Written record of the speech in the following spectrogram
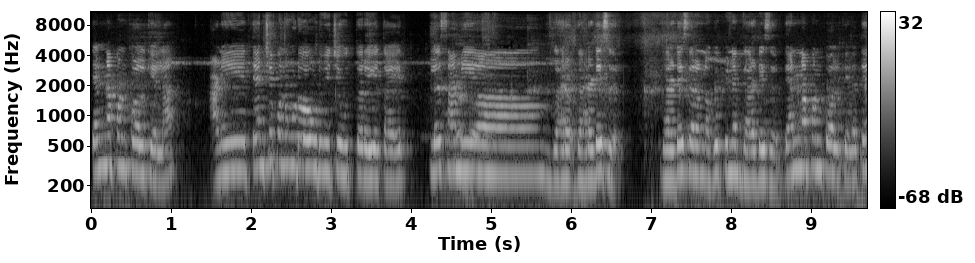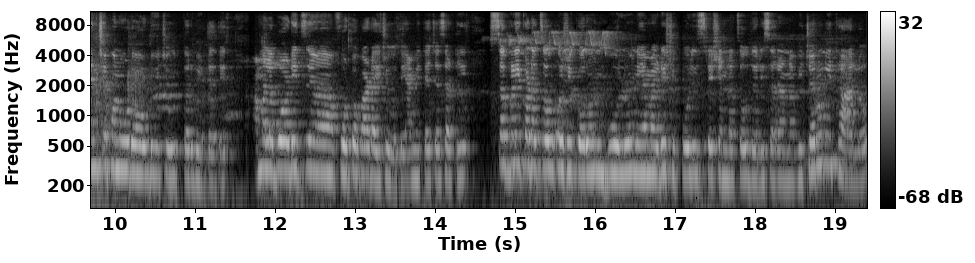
त्यांना पण कॉल केला. आणि त्यांचे पण उडवाउडवीचे उत्तरं येत आहेत. प्लस आम्ही अं, घार घारडे सर घारडे सरांना गोपीनाथ घारडे सर त्यांना पण कॉल केला. त्यांचे पण उडवाउडवीचे उत्तर भेटत आहेत. आम्हाला बॉडीचे फोटो काढायचे होते. आम्ही त्याच्यासाठी सगळीकडे चौकशी करून बोलून M I D C police स्टेशनला चौधरी सरांना विचारून इथं आलो.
